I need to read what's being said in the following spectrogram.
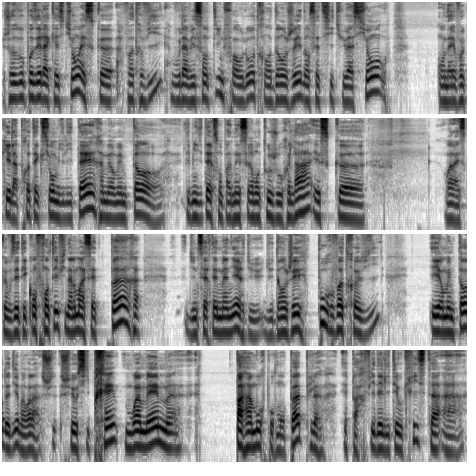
J'ose vous poser la question, est-ce que votre vie, vous l'avez senti une fois ou l'autre en danger dans cette situation? On a évoqué la protection militaire, mais en même temps, les militaires ne sont pas nécessairement toujours là. Est-ce que, voilà, est-ce que vous étiez confronté finalement à cette peur d'une certaine manière du, danger pour votre vie? Et en même temps de dire, ben voilà, je, suis aussi prêt moi-même, par amour pour mon peuple et par fidélité au Christ, à,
